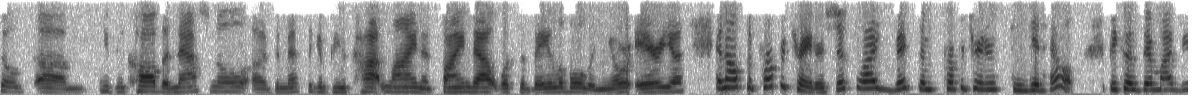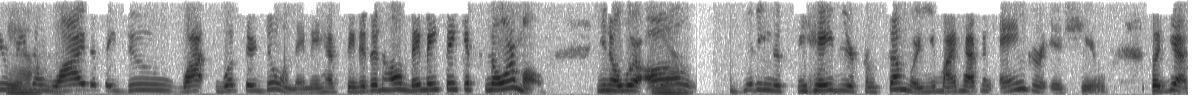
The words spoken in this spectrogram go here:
So um, you can call the National uh, Domestic Abuse Hotline and find out what's available in your area. And also perpetrators, just like victims, perpetrators can get help because there might be a Yeah. reason why that they do what what they're doing. They may have seen it at home. They may think it's normal. You know, we're all getting this behavior from somewhere. You might have an anger issue. But yeah,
